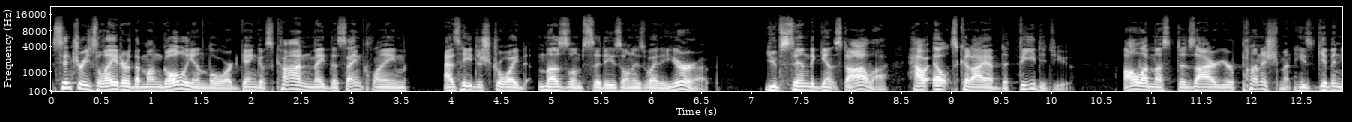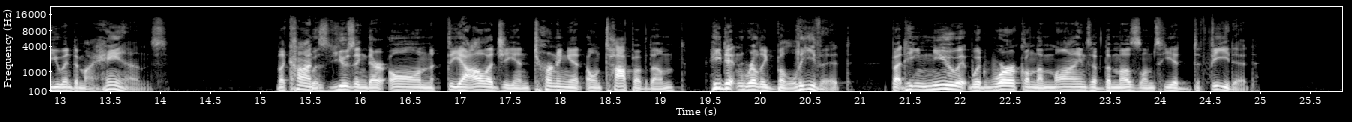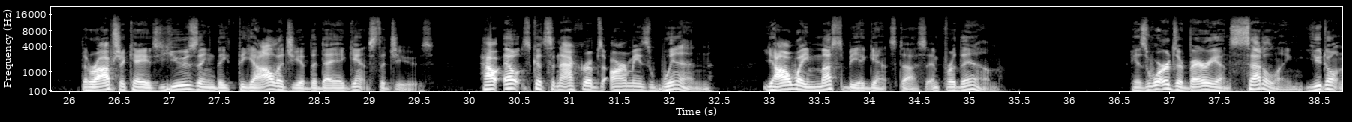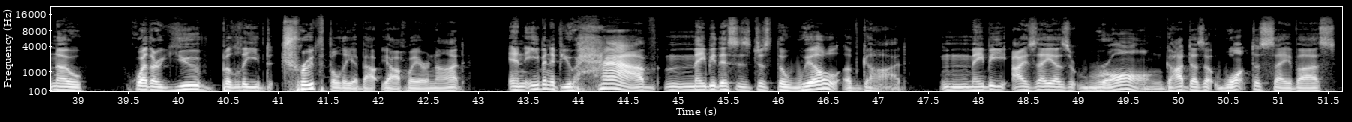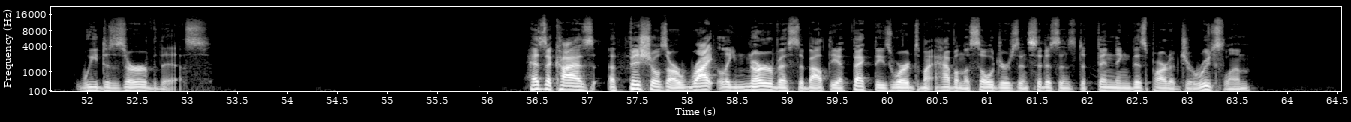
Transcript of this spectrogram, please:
Centuries later, the Mongolian lord Genghis Khan made the same claim as he destroyed Muslim cities on his way to Europe. You've sinned against Allah. How else could I have defeated you? Allah must desire your punishment. He's given you into my hands. The Khan was using their own theology and turning it on top of them. He didn't really believe it, but he knew it would work on the minds of the Muslims he had defeated. The Rabshakeh is using the theology of the day against the Jews. How else could Sennacherib's armies win? Yahweh must be against us and for them. His words are very unsettling. You don't know whether you've believed truthfully about Yahweh or not. And even if you have, maybe this is just the will of God. Maybe Isaiah's wrong. God doesn't want to save us. We deserve this. Hezekiah's officials are rightly nervous about the effect these words might have on the soldiers and citizens defending this part of Jerusalem.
